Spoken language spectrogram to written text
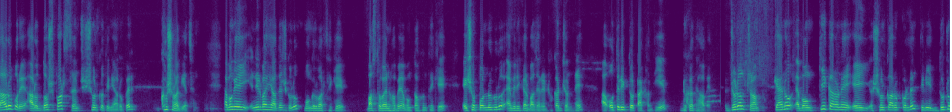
তার উপরে আরও দশ পার্সেন্ট শুল্ক তিনি আরোপের ঘোষণা দিয়েছেন। এবং এই নির্বাহী আদেশগুলো মঙ্গলবার থেকে বাস্তবায়ন হবে এবং তখন থেকে এইসব পণ্যগুলো আমেরিকার বাজারে ঢোকার জন্য অতিরিক্ত টাকা দিয়ে ঢুকাতে হবে। ডোনাল্ড ট্রাম্প কেন এবং কি কারণে এই শুল্ক আরোপ করলেন, তিনি দুটো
